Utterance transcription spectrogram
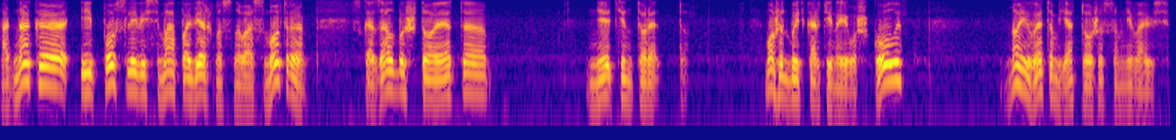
«Однако и после весьма поверхностного осмотра сказал бы, что это не Тинторет. Может быть, картина его школы, но и в этом я тоже сомневаюсь.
